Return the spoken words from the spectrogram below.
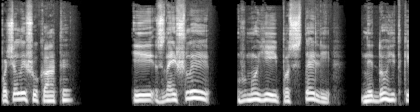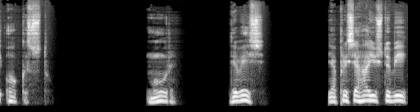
Почали шукати і знайшли в моїй постелі недогідки окисту. Муре, дивись, я присягаюсь тобі,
